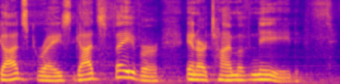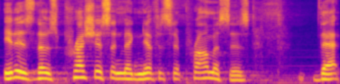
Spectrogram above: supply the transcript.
God's grace, God's favor in our time of need. It is those precious and magnificent promises that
